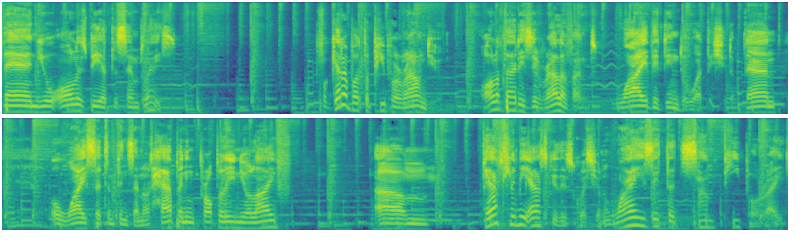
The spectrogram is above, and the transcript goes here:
then you'll always be at the same place. Forget about the people around you. All of that is irrelevant. Why they didn't do what they should have done, or why certain things are not happening properly in your life. Um, perhaps let me ask you this question Why is it that some people, right?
